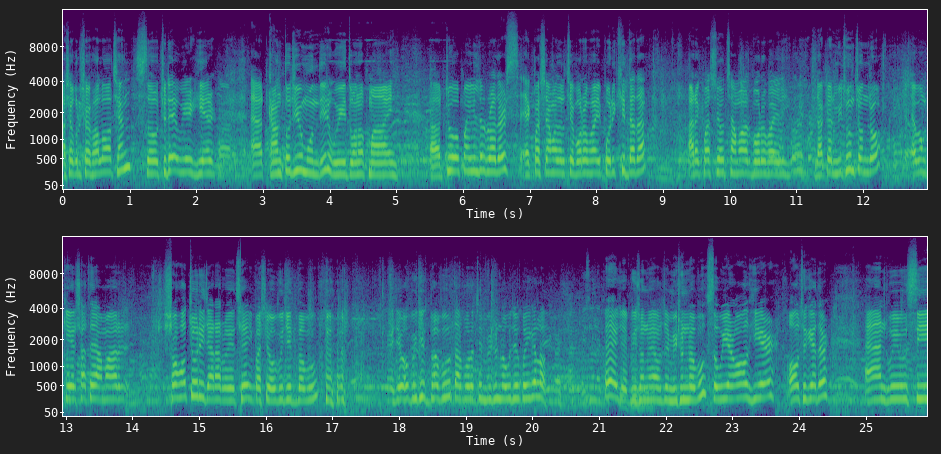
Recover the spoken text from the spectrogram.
আশা করি সবাই ভালো আছেন। So today we are here at Kantajew mandir with one of my two of my elder brothers এক পাশে আমাদের হচ্ছে বড় ভাই পরীক্ষিত দাদা, আরেক পাশে হচ্ছে আমার বড় ভাই ডাক্তার মিঠুন চন্দ্র এবং কি এর সাথে আমার সহচরী যারা রয়েছে, এই পাশে অভিজিৎ বাবু। এই যে অভিজিৎ বাবু, তারপর হচ্ছে মিঠুন বাবু যে কই গেল? এই যে পিছনে হচ্ছে Mithun Babu. So we are all here all together and we will see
